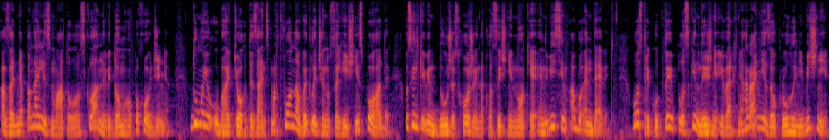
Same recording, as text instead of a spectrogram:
а задня панель з матового скла невідомого походження. Думаю, у багатьох дизайн смартфона викличе ностальгічні спогади, оскільки він дуже схожий на класичні Nokia N8 або N9. Гострі кути, плоскі нижня і верхня грані, заокруглені бічні,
